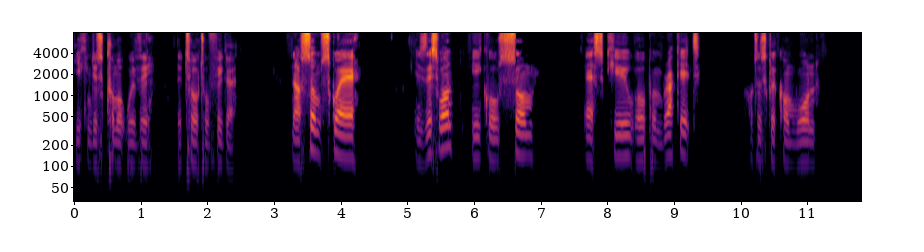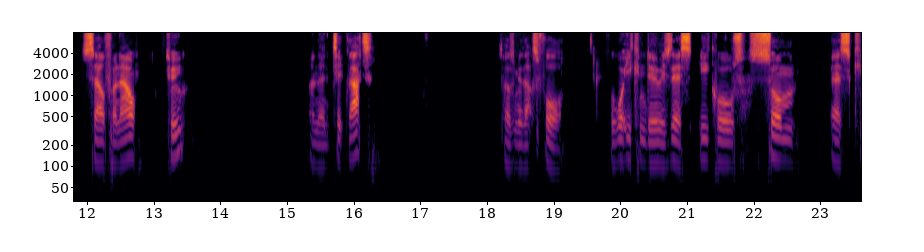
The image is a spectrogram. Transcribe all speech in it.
You can just come up with the the total figure. Now sum square is this one equals sum sq open bracket. I'll just click on one cell for now two and then tick that tells me that's 4. But what you can do is this equals sum sq,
